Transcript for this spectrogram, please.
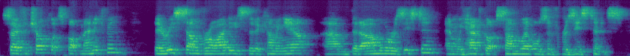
So for chocolate spot management, there is some varieties that are coming out um, that are more resistant, and we have got some levels of resistance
